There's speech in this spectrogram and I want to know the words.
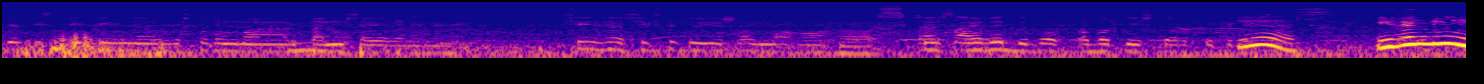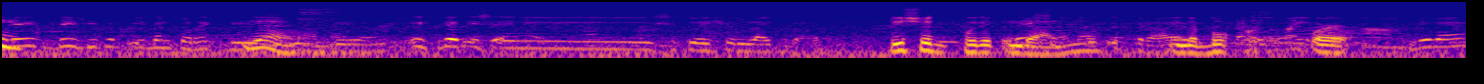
that is the thing na gusto kong matanong sa'yo kanina. Since uh, 62 years old na ako, since I read the book about the history of Pigafetta, Yes. Even they, me. they didn't even correct the Yes. the- If there is any situation like that, We should put it in the, ano, in the book. Or, di ba?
